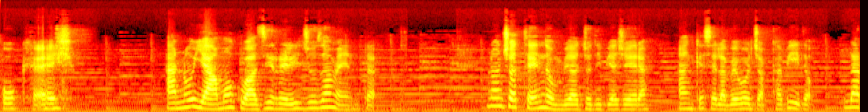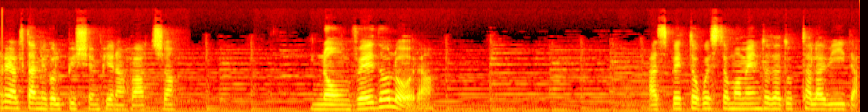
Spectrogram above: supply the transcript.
Ok. Annoiamo quasi religiosamente. Non ci attende un viaggio di piacere, anche se l'avevo già capito. La realtà mi colpisce in piena faccia. Non vedo l'ora. Aspetto questo momento da tutta la vita.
